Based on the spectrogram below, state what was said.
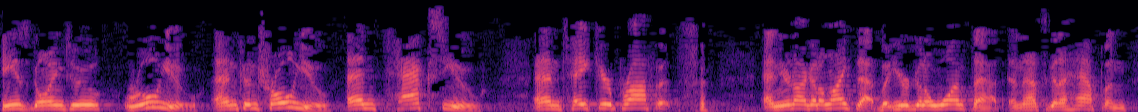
He's going to rule you and control you and tax you and take your profits. and you're not going to like that, but you're going to want that. And that's going to happen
